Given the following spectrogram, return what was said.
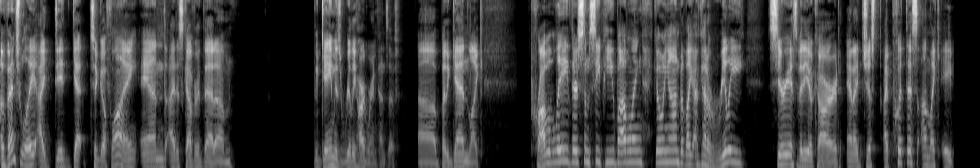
eventually, I did get to go flying, and I discovered that um, the game is really hardware intensive. Uh, but again, like probably there's some CPU bottling going on, but like I've got a really serious video card and I just I put this on like a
